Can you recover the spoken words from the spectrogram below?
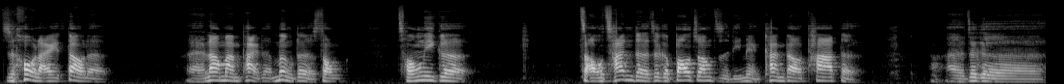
只后来到了，呃，浪漫派的孟德尔松，从一个早餐的这个包装纸里面看到他的。呃，这个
